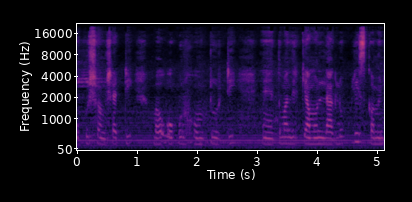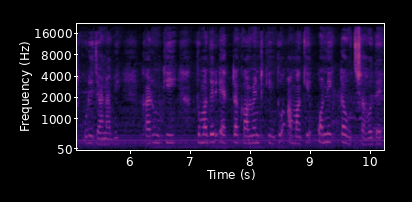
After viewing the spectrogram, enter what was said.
অপুর সংসারটি বা অপুর হোম ট্যুরটি তোমাদের কেমন লাগল প্লিজ কমেন্ট করে জানাবে। কারণ কি তোমাদের একটা কমেন্ট কিন্তু আমাকে অনেকটা উৎসাহ দেয়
